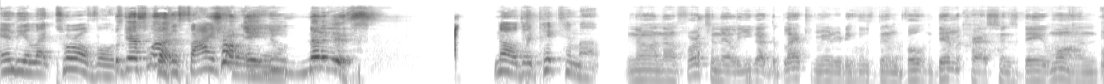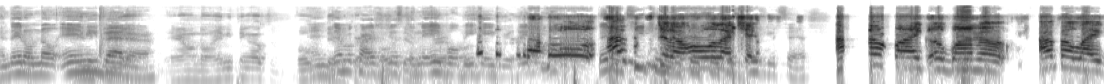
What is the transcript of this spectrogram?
in the electoral vote. But guess what? to decide Trump ain't you. do none of this. No, they picked him up. No, and unfortunately, you got the black community who's been voting Democrat since day one. And they don't know any Anything better. else- They don't know anything else. Vote And Democrat, Democrats vote just Democrat, enable vote behavior. They whole, they I don't teach listened you to the whole to election. fix business. felt like Obama. I felt like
